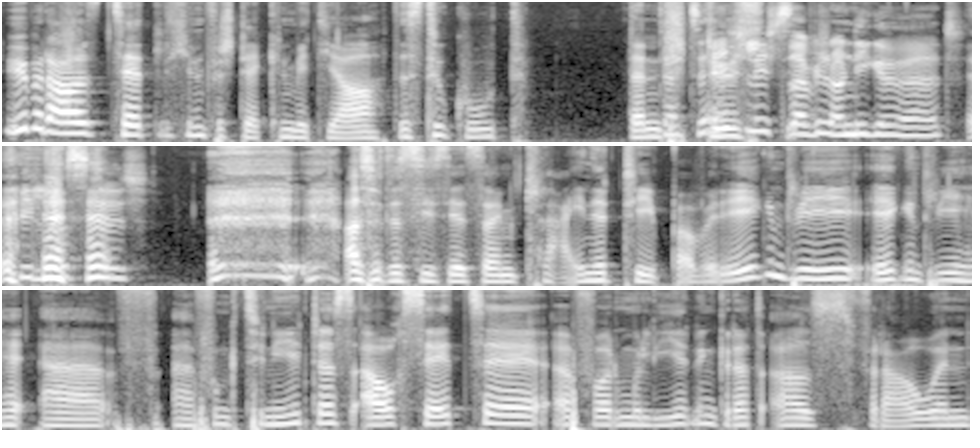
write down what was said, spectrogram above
überall Zettelchen verstecken mit Ja. Das tut gut. Dann Tatsächlich, das habe ich noch nie gehört. Wie lustig. Also das ist jetzt ein kleiner Tipp, aber irgendwie, irgendwie äh, äh, funktioniert das auch Sätze äh, formulieren, gerade als Frauen.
